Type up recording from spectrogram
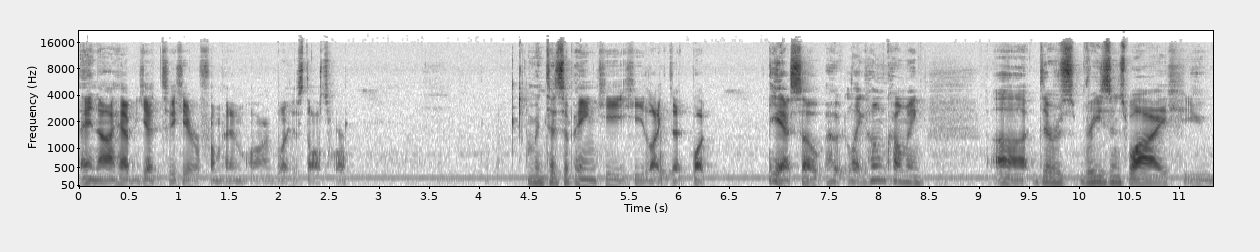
and I have yet to hear from him on what his thoughts were. I'm anticipating he he liked it, but yeah. So like Homecoming, uh, there's reasons why you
